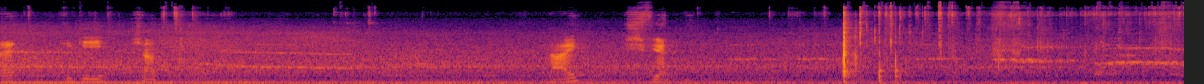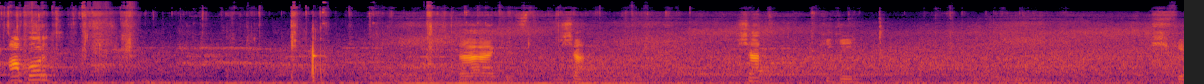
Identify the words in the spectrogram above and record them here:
E, Kiki, siad. Daj. Świetnie. Aport. Tak jest. Siad. Siad. Kiki. Świetnie.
